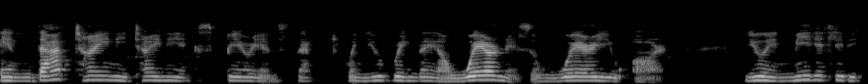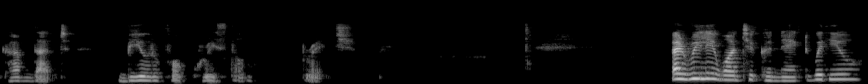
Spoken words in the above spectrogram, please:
And that tiny, tiny experience that when you bring the awareness of where you are, you immediately become that beautiful crystal bridge. I really want to connect with you.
